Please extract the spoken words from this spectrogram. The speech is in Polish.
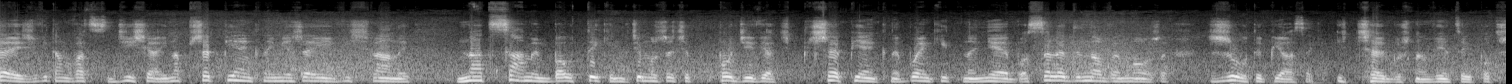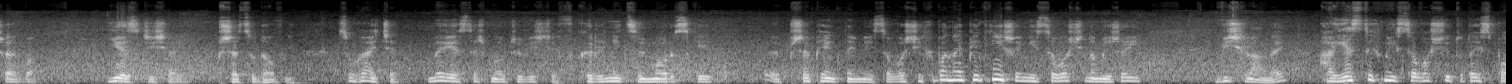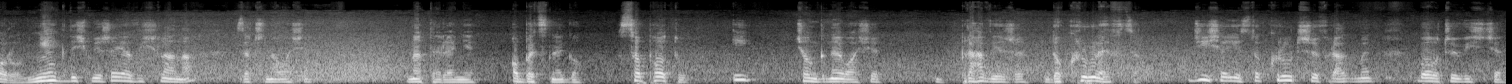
Cześć, witam Was dzisiaj na przepięknej Mierzei Wiślanej nad samym Bałtykiem, gdzie możecie podziwiać przepiękne, błękitne niebo, seledynowe morze, żółty piasek i czegoż nam więcej potrzeba. Jest dzisiaj przecudownie. Słuchajcie, my jesteśmy oczywiście w Krynicy Morskiej, e, przepięknej miejscowości, chyba najpiękniejszej miejscowości na Mierzei Wiślanej, a jest tych miejscowości tutaj sporo. Niegdyś Mierzeja Wiślana zaczynała się na terenie obecnego Sopotu i ciągnęła się prawie że do Królewca. Dzisiaj jest to krótszy fragment, bo oczywiście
